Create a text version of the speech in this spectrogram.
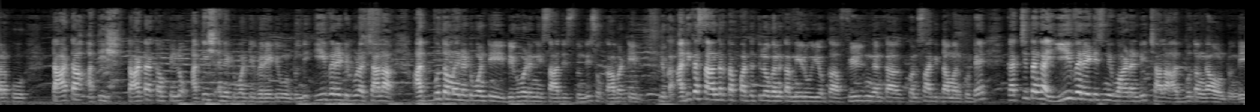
మనకు టాటా అతీష్ టాటా కంపెనీలో అతీష్ అనేటువంటి వెరైటీ ఉంటుంది. ఈ వెరైటీ కూడా చాలా అద్భుతమైనటువంటి దిగుబడిని సాధిస్తుంది. సో కాబట్టి ఈ యొక్క అధిక సాంద్రత పద్ధతిలో కనుక మీరు ఈ యొక్క ఫీల్డ్ కనుక కొనసాగిద్దాం అనుకుంటే ఖచ్చితంగా ఈ వెరైటీస్ని వాడండి. చాలా అద్భుతంగా ఉంటుంది.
